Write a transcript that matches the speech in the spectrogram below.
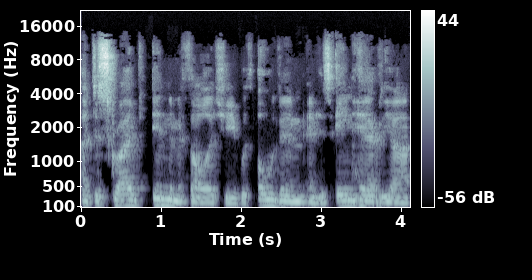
uh, described in the mythology with Odin and his Einherjar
